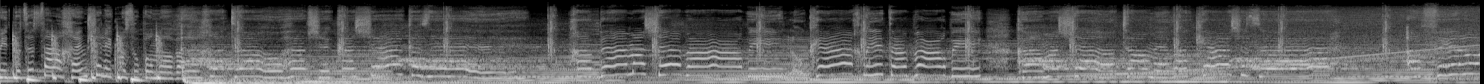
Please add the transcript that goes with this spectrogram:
מתפוצצת על החיים שלי כמו סופרנובה. איך אתה אוהב שקשה כזה? חבר מה שבער בי לוקח לי את הברבי כמה שאתה מבקש את זה אפילו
